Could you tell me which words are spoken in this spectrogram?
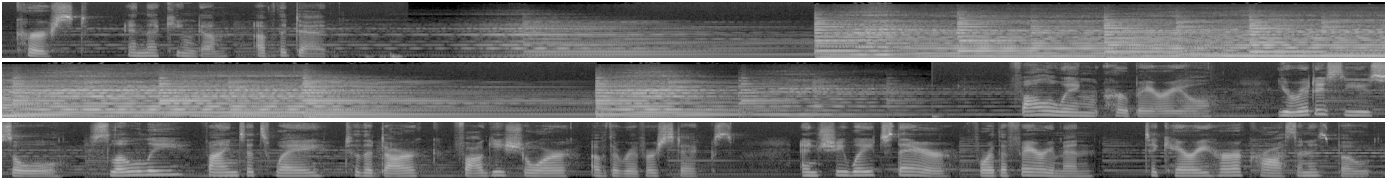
cursed in the kingdom of the dead. Her burial, Eurydice's soul slowly finds its way to the dark, foggy shore of the river Styx, and she waits there for the ferryman to carry her across in his boat.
